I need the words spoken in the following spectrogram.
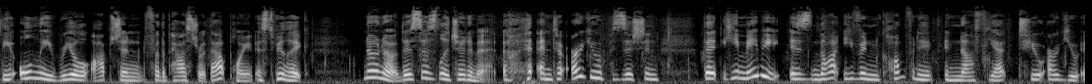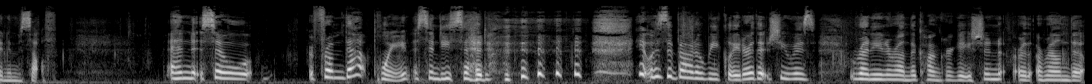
the only real option for the pastor at that point is to be like no no this is legitimate and to argue a position that he maybe is not even confident enough yet to argue in himself and so, from that point, Cindy said it was about a week later that she was running around the congregation or around the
